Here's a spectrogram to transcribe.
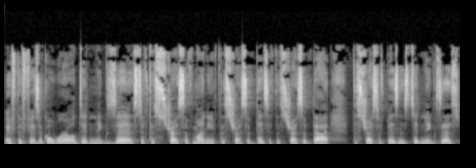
If the physical world didn't exist, if the stress of money, if the stress of this, if the stress of that, the stress of business didn't exist,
